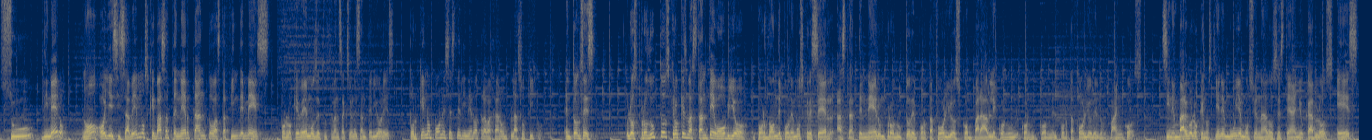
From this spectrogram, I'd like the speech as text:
su dinero, ¿no? Oye, si sabemos que vas a tener tanto hasta fin de mes, por lo que vemos de tus transacciones anteriores, ¿por qué no pones este dinero a trabajar a un plazo fijo? Entonces, los productos creo que es bastante obvio por dónde podemos crecer hasta tener un producto de portafolios comparable con, el portafolio de los bancos. Sin embargo, lo que nos tiene muy emocionados este año, Carlos, es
